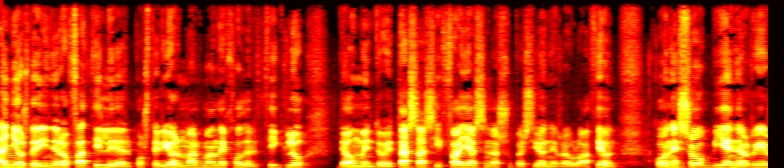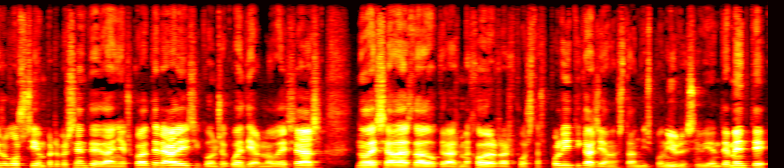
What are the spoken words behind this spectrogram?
años de dinero fácil y del posterior más manejo del ciclo de aumento de tasas y fallas en la supresión y regulación. Con eso viene el riesgo siempre presente de daños colaterales y consecuencias no deseadas, no deseadas dado que las mejores respuestas políticas ya no están disponibles. Evidentemente,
